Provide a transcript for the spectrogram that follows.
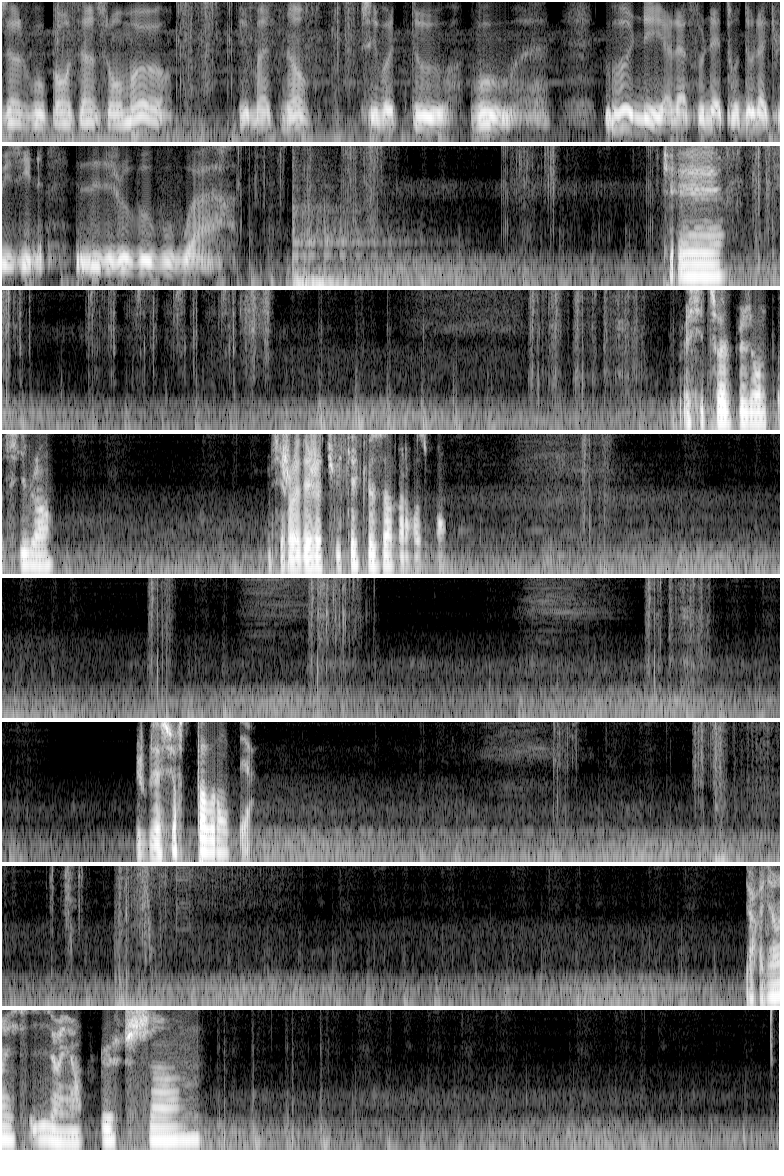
De vos pantins sont morts. Et maintenant, c'est votre tour. Vous, venez à la fenêtre de la cuisine. Je veux vous voir. Ok. Je vais essayer de sauver le plus de possible. hein. Si j'en ai déjà tué quelques-uns malheureusement. Je vous assure, c'était pas volontaire. Y a rien ici, rien en plus.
